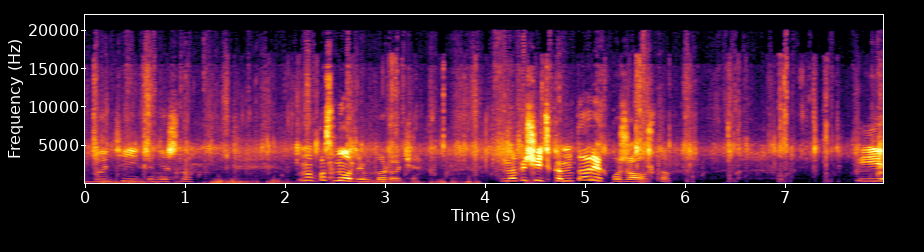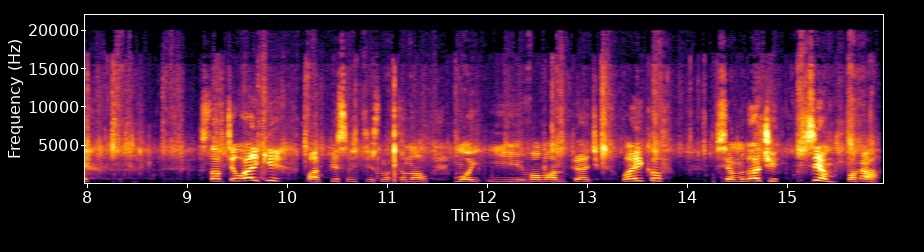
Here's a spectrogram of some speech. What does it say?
дуть її, конечно. Ну, посмотрим, короче. Напишите в комментариях, пожалуйста. И ставьте лайки, подписывайтесь на канал мой и Вован 5 лайков. Всем удачи, всем пока. Пока.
